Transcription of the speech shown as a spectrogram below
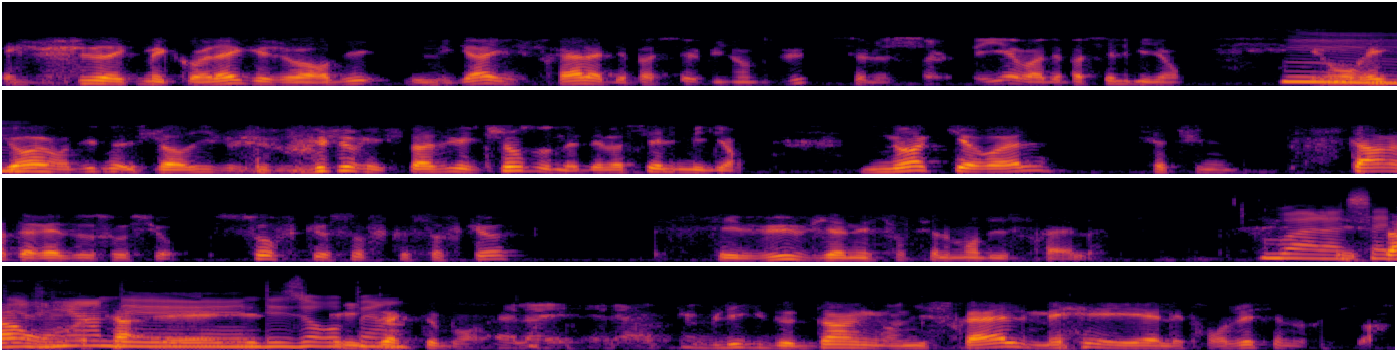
Et je suis avec mes collègues et je leur dis, les gars, Israël a dépassé le million de vues. C'est le seul pays à avoir dépassé le million. Et on hmm. rigole, on dit, je leur dis, je vous jure, il se passe quelque chose, on a dépassé le million. Noah Kirel, c'est une star des réseaux sociaux. Sauf que, sauf que, sauf que, ses vues viennent essentiellement d'Israël. Voilà, ça n'est rien des, Européens. Exactement. Elle a, un public de dingue en Israël, mais à l'étranger, c'est notre histoire.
